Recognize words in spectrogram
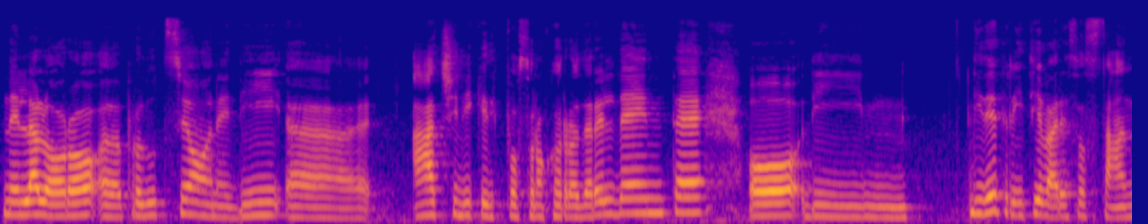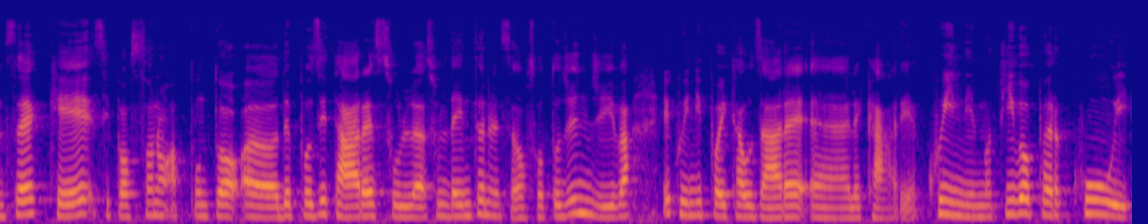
nella loro eh, produzione di eh, acidi che possono corrodere il dente o di di detriti e varie sostanze che si possono appunto eh, depositare sul, sul, dente nel sotto gengiva e quindi poi causare eh, le carie. Quindi il motivo per cui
